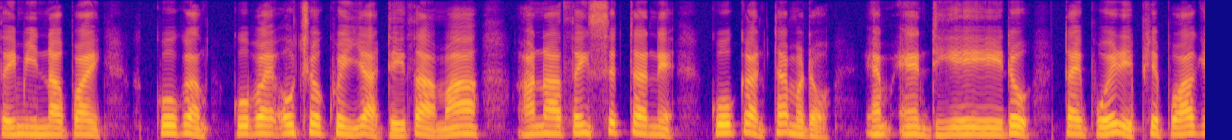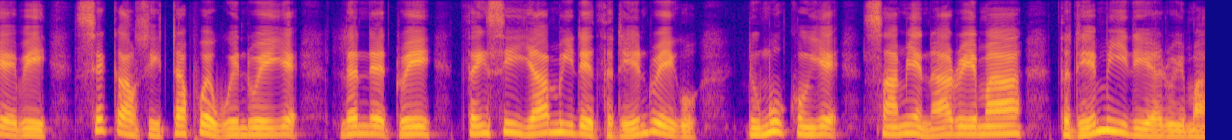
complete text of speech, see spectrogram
သိမ်းပြီးနောက်ပိုင်းကိုကန့်ကိုပိုင်အုပ်ချုပ်ခွင့်ရဒေသမှာအာဏာသိမ်းစစ်တပ်နဲ့ကိုကန့်တပ်မတော် MNDAA တို့တိုက်ပွဲတွေဖြစ်ပွားခဲ့ပြီးစစ်ကောင်စီတပ်ဖွဲ့ဝင်တွေရဲ့လက်နက်တွေသိမ်းဆည်းရမိတဲ့သတင်းတွေကိုလူမှုကွန်ရက်စာမျက်နှာတွေမှာသတင်းမီဒီယာတွေမှာ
